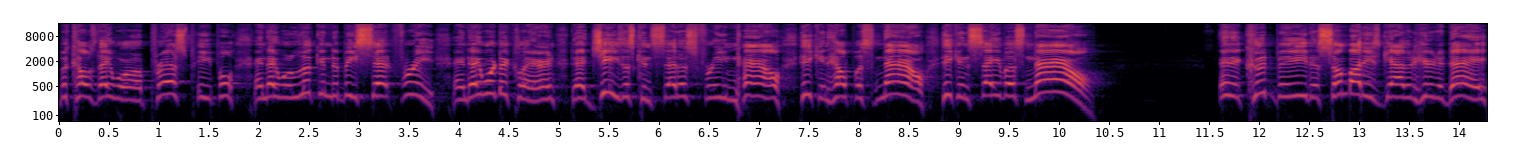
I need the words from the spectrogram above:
because they were oppressed people and they were looking to be set free. And they were declaring that Jesus can set us free now. He can help us now. He can save us now. And it could be that somebody's gathered here today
